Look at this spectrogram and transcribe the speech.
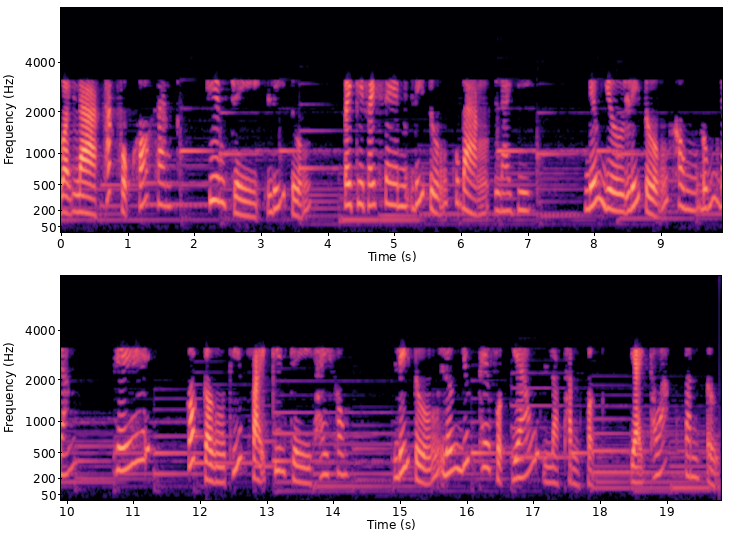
gọi là khắc phục khó khăn, kiên trì lý tưởng. Vậy thì phải xem lý tưởng của bạn là gì? Nếu như lý tưởng không đúng đắn, thế có cần thiết phải kiên trì hay không? Lý tưởng lớn nhất theo phật giáo là thành phật, giải thoát sanh tử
